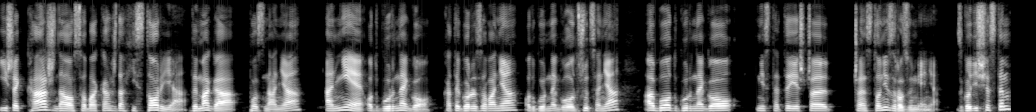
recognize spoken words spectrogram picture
i że każda osoba, każda historia wymaga poznania, a nie odgórnego kategoryzowania, odgórnego odrzucenia albo odgórnego, niestety, jeszcze często niezrozumienia. Zgodzisz się z tym?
